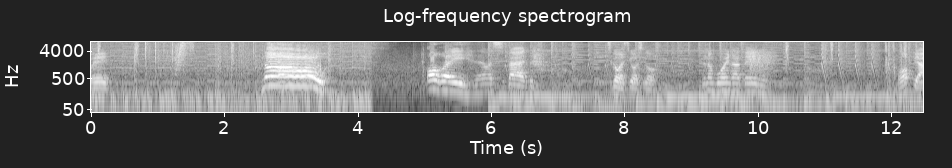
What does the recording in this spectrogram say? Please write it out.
Wait. No! Okay, that was bad. Let's go, let's go, let's go. Ito na buhay natin. Opya.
